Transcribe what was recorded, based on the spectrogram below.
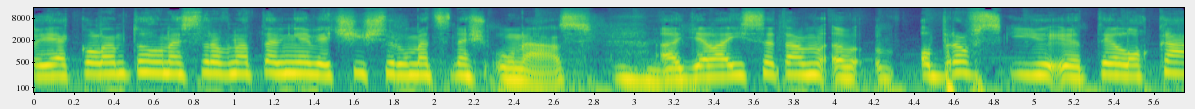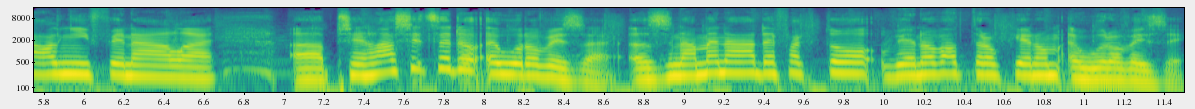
je kolem toho nesrovnatelně větší šrumec než u nás. Mm-hmm. Dělají se tam eh, obrovský eh, ty lokální finále. Eh, Přihlásit se do Eurovize znamená de facto věnovat rok jenom Eurovizi.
